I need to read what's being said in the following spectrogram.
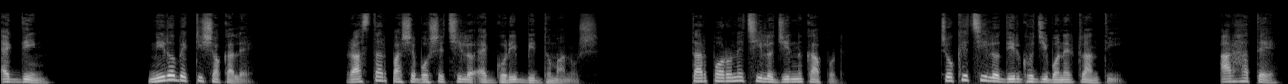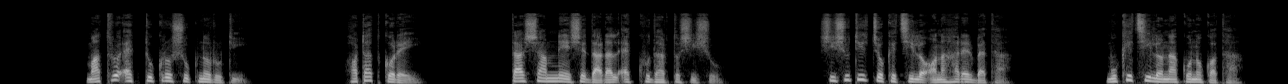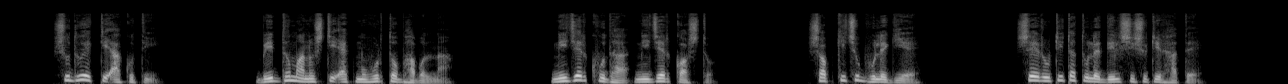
একদিন। নীরব একটি সকালে। রাস্তার পাশে বসে ছিল এক গরিব বৃদ্ধ মানুষ। তার পরনে ছিল জীর্ণ কাপড়। চোখে ছিল দীর্ঘ জীবনের ক্লান্তি। আর হাতে মাত্র এক টুকরো শুকনো রুটি। হঠাৎ করেই তার সামনে এসে দাঁড়াল এক ক্ষুধার্ত শিশু। শিশুটির চোখে ছিল অনাহারের ব্যথা। মুখে ছিল না কোনো কথা। শুধু একটি আকুতি। বৃদ্ধ মানুষটি এক মুহূর্ত ভাবল না। নিজের ক্ষুধা, নিজের কষ্ট। সবকিছু ভুলে গিয়ে সে রুটিটা তুলে দিল শিশুটির হাতে।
